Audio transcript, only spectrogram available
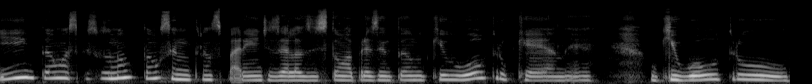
E então as pessoas não estão sendo transparentes, elas estão apresentando o que o outro quer, né? O que o outro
